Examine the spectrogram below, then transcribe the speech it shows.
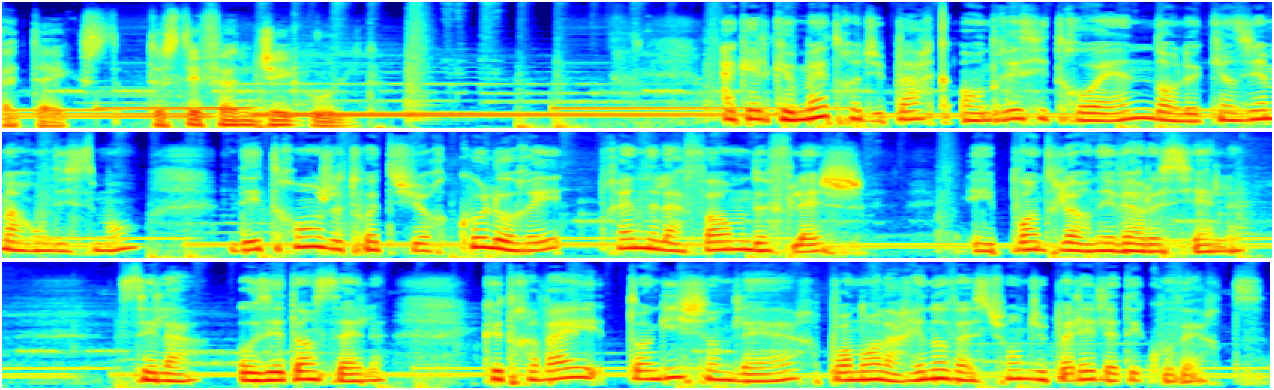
Un texte de Stephen Jay Gould. À quelques mètres du parc André Citroën, dans le 15e arrondissement, d'étranges toitures colorées prennent la forme de flèches et pointent leur nez vers le ciel. C'est là, aux étincelles, que travaille Tanguy Chandler pendant la rénovation du Palais de la Découverte.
